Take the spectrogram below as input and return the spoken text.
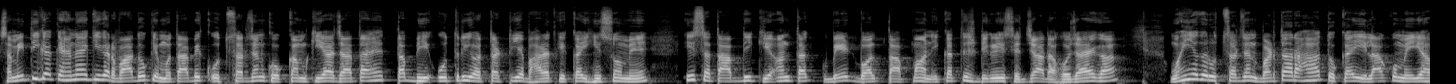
समिति का कहना है कि अगर वादों के मुताबिक उत्सर्जन को कम किया जाता है, तब भी उत्तरी और तटीय भारत के कई हिस्सों में इस शताब्दी के अंत तक वेट बल्ब तापमान 31 डिग्री से ज़्यादा हो जाएगा। वहीं अगर उत्सर्जन बढ़ता रहा तो कई इलाकों में यह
